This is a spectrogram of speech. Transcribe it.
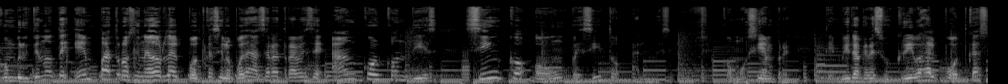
convirtiéndote en patrocinador del podcast y lo puedes hacer a través de Anchor con 10, 5 o un pesito al mes. Como siempre, te invito a que te suscribas al podcast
